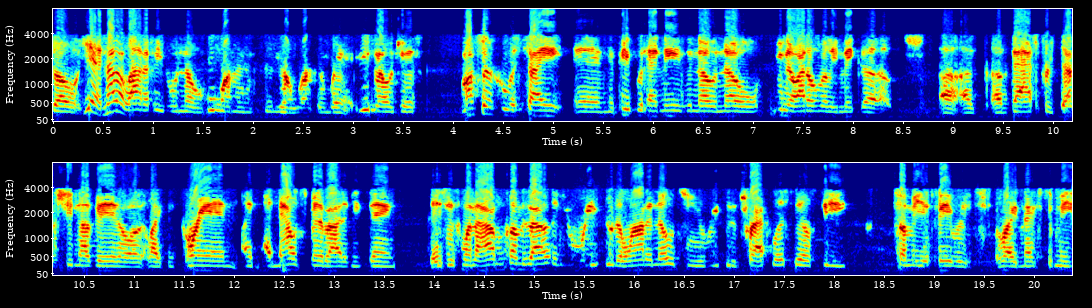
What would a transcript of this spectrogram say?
so yeah, not a lot of people know who I'm in the studio working with. You know, just my circle is tight, and the people that need to know know. You know, I don't really make a a, a vast production of it or like a grand announcement about anything. It's just when the album comes out and you read through the line of notes and you read through the track list, you'll see some of your favorites right next to me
